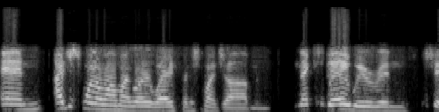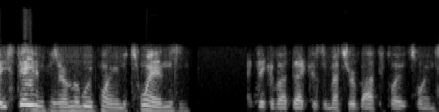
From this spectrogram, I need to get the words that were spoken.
And I just went along my merry way, finished my job. And next day we were in Shea Stadium because I remember we were playing the Twins. And I think about that because the Mets are about to play the Twins.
